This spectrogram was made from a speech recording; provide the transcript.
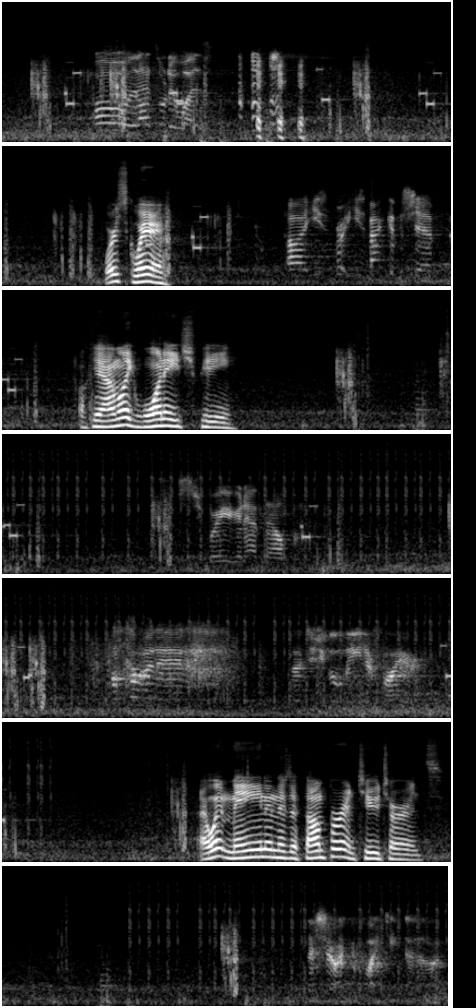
Oh, that's what it was. We're square. uh, he's he's back at the ship. Okay, I'm like 1 HP. Square, you're gonna have to help him. I'm coming in. Uh, did you go main or fire? I went main and there's a thumper and two turrets. Uh, sure, I can probably take that on.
